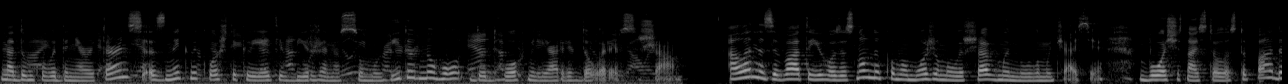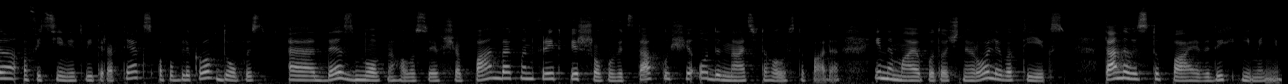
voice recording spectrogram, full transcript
На думку видання Returns, зникли кошти клієнтів біржі на суму від 1 до 2 мільярдів доларів США. Але називати його засновником ми можемо лише в минулому часі. Бо 16 листопада офіційний твіттер FTX опублікував допис, е, де знов наголосив, що пан Бекман Фрід пішов у відставку ще 11 листопада і не має поточної ролі в FTX, та не виступає від їх імені.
